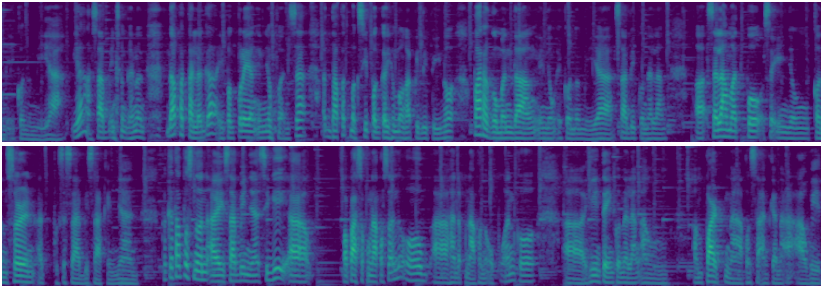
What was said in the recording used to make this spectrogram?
aming ekonomiya. Yeah, sabi niya ganun. Dapat talaga ipag-pray ang inyong bansa at dapat magsipag kayo mga Pilipino para gumanda ang inyong ekonomiya. Sabi ko na lang, Uh, salamat po sa inyong concern at pagsasabi sa akin yan. Pagkatapos nun ay sabi niya, sige, uh, papasok na ako sa loob, uh, hanap na ako ng upuan ko, uh, hintayin ko na lang ang ang part na kung saan ka naaawit.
